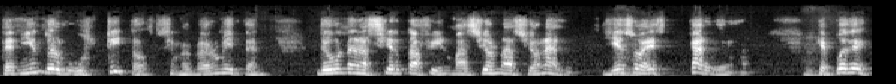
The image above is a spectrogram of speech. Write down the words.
teniendo el gustito, si me permiten, de una cierta afirmación nacional. Y eso es Cárdenas, que puede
